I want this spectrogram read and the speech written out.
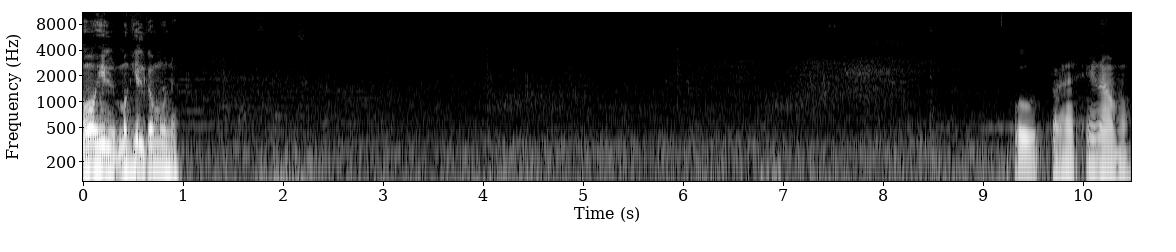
Oh, heal, mag-heal ka muna. Puta, ina mo.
